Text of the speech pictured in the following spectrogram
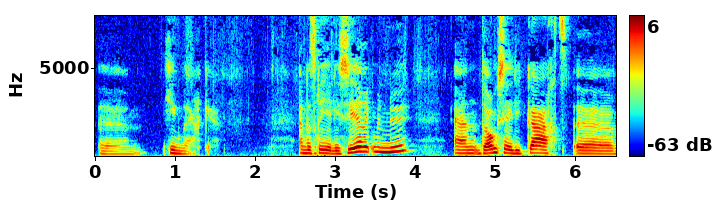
ehm, ging werken. En dat realiseer ik me nu. En dankzij die kaart ehm,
